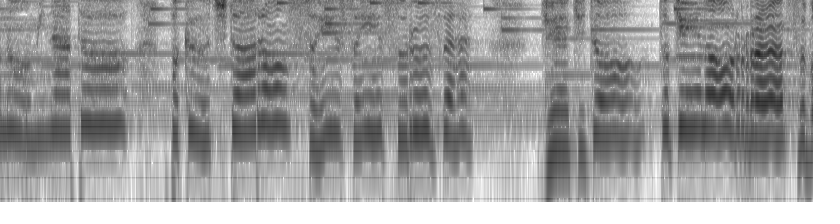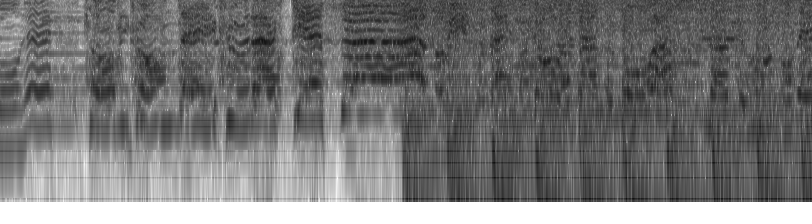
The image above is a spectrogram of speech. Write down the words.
この港爆打だろ推進するぜ。激動時のるつぼへ飛び込んでいくだけさ。飛びじゃないのよあなたとは。なんて嘘で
